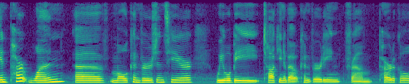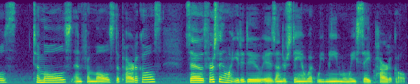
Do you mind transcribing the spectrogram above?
In part one of mole conversions here, we will be talking about converting from particles to moles and from moles to particles. So the first thing I want you to do is understand what we mean when we say particle.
